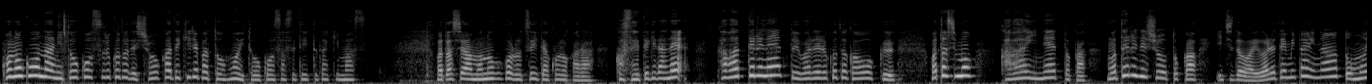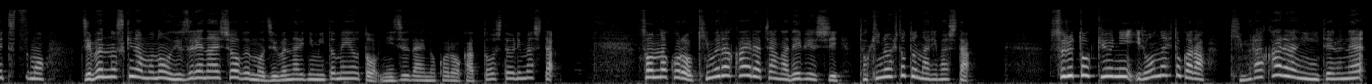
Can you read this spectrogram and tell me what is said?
このコーナーに投稿することで消化できればと思い投稿させていただきます。私は物心ついた頃から、個性的だね、変わってるね、と言われることが多く、私も可愛いね、とか、モテるでしょうとか、一度は言われてみたいな、と思いつつも、自分の好きなものを譲れない性分も自分なりに認めようと、20代の頃葛藤しておりました。そんな頃、木村カエラちゃんがデビューし、時の人となりました。すると急にいろんな人から、木村カエラに似てるね。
